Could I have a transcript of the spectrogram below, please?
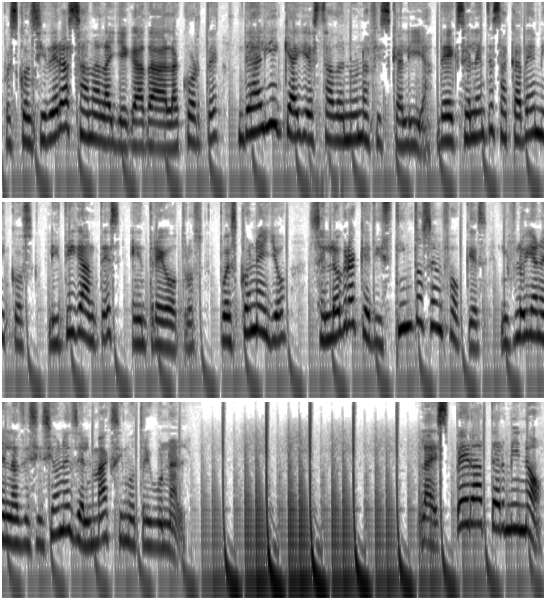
pues considera sana la llegada a la Corte de alguien que haya estado en una fiscalía, de excelentes académicos, litigantes, entre otros, pues con ello se logra que distintos enfoques influyan en las decisiones del máximo tribunal. La espera terminó.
